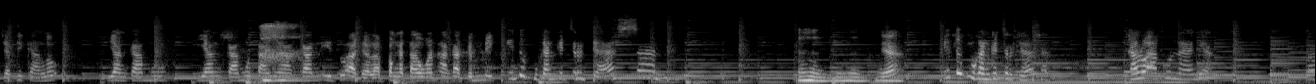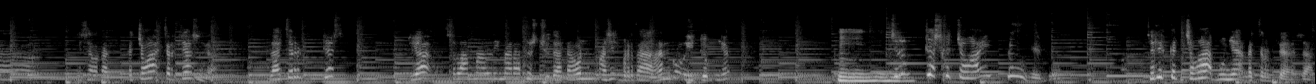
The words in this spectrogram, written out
Jadi kalau yang kamu yang kamu tanyakan itu adalah pengetahuan akademik, itu bukan kecerdasan. Hmm. hmm, hmm. Ya, itu bukan kecerdasan. Kalau aku nanya, uh, misalkan kecoa cerdas nggak? Lah cerdas. Dia selama 500 juta tahun masih bertahan kok hidupnya. Hmm. Cerdas kecoa itu gitu. Jadi kecoa punya kecerdasan.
